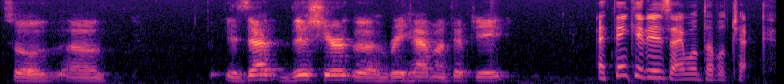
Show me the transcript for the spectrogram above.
So uh, is that this year, the rehab on 58? I think it is. I will double check.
